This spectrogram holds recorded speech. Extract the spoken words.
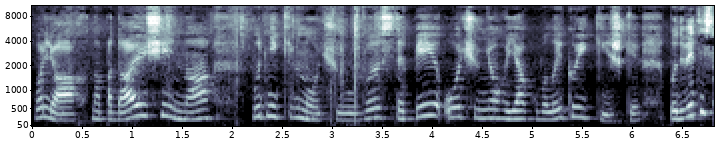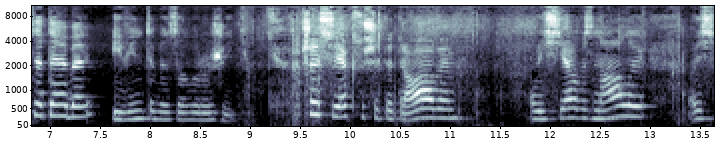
полях, нападаючий на спутників ночі. В степі очі в нього, як у великої кішки. Подивитись на тебе, і він тебе заворожить. Щось як сушити трави. Ось як знали, ось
